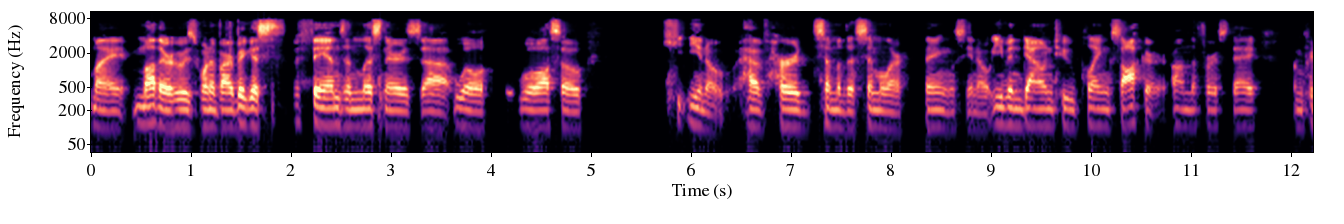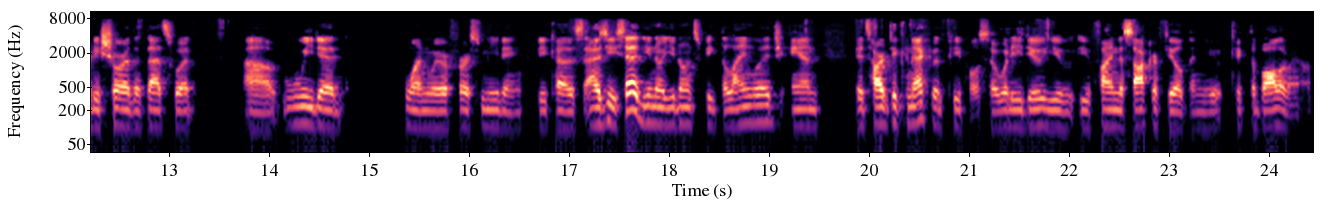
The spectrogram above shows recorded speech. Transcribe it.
my mother, who is one of our biggest fans and listeners, uh, will will also, you know, have heard some of the similar things. You know, even down to playing soccer on the first day. I'm pretty sure that that's what uh, we did when we were first meeting because as you said you know you don't speak the language and it's hard to connect with people. So what do you do? You you find a soccer field and you kick the ball around.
